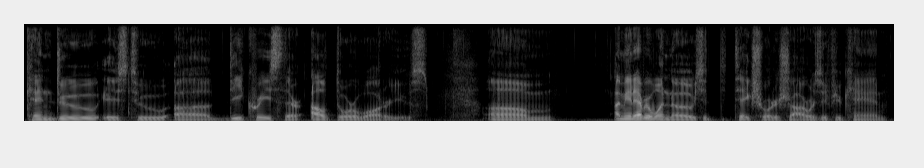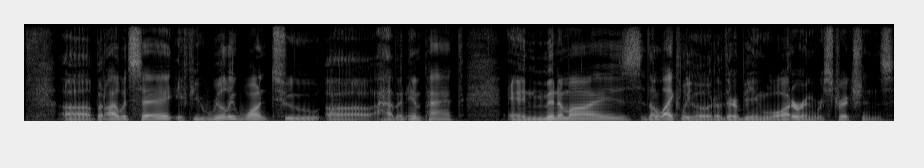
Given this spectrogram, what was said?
can do is to uh, decrease their outdoor water use. Um, I mean, everyone knows you take shorter showers if you can. Uh, but I would say if you really want to uh, have an impact and minimize the likelihood of there being watering restrictions,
